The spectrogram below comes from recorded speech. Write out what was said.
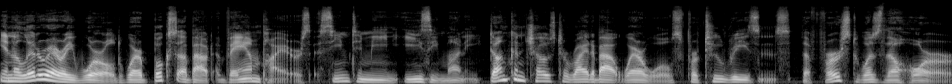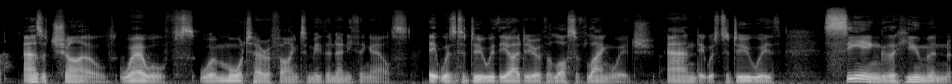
In a literary world where books about vampires seem to mean easy money, Duncan chose to write about werewolves for two reasons. The first was the horror. As a child, werewolves were more terrifying to me than anything else. It was to do with the idea of the loss of language, and it was to do with seeing the human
